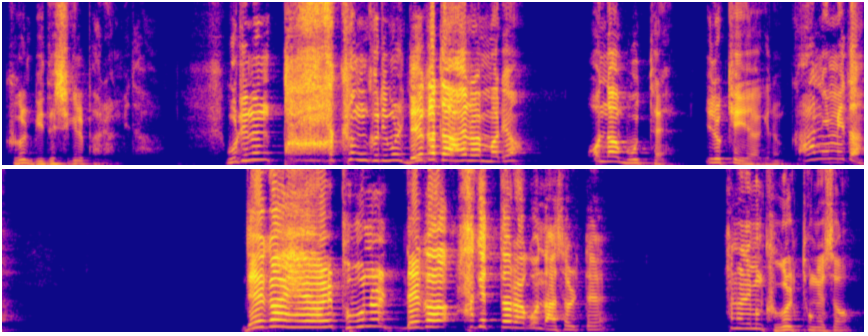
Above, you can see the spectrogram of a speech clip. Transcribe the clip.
그걸 믿으시길 바랍니다. 우리는 다 큰 그림을 내가 다 하란 말이야? 어, 나 못해. 이렇게 이야기는 아닙니다. 내가 해야 할 부분을 내가 하겠다라고 나설 때 하나님은 그걸 통해서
